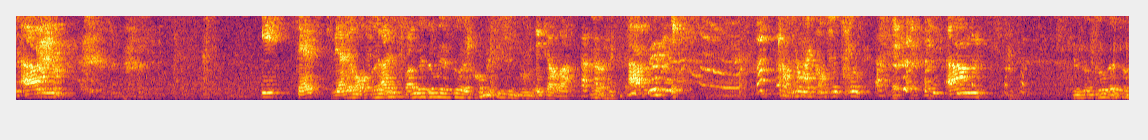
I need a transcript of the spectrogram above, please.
ähm, ich selbst werde oft als. jetzt war nicht einmal so eine Comedy-Sendung. Ich aber. Ähm, Jetzt muss ich nochmal konzentrieren. Ähm, Ja, dann tu weiter.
